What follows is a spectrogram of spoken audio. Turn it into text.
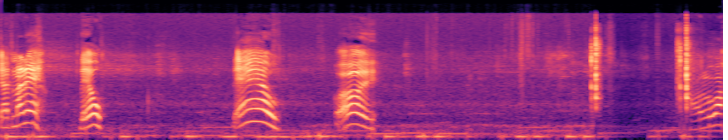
จัดมาเด้เร็วเร็วเอ้ย แล้ววะ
